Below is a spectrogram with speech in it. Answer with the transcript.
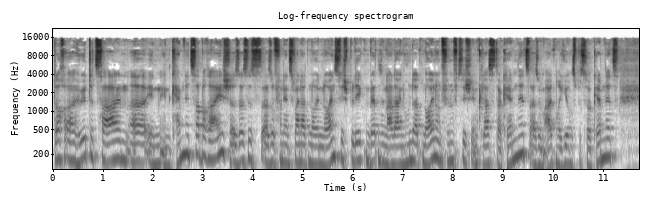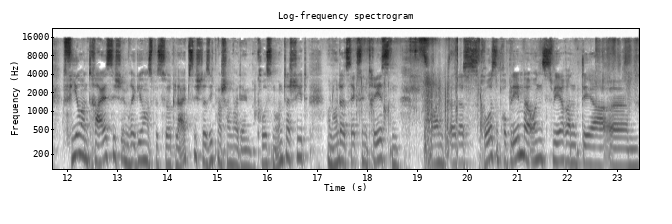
doch erhöhte Zahlen äh, in, in Chemnitzer Bereich. Also das ist also von den 299 belegten Betten sind allein 159 im Cluster Chemnitz, also im alten Regierungsbezirk Chemnitz. 34 im Regierungsbezirk Leipzig, da sieht man schon mal den großen Unterschied, und 106 in Dresden. Und äh, das große Problem bei uns während der ähm,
